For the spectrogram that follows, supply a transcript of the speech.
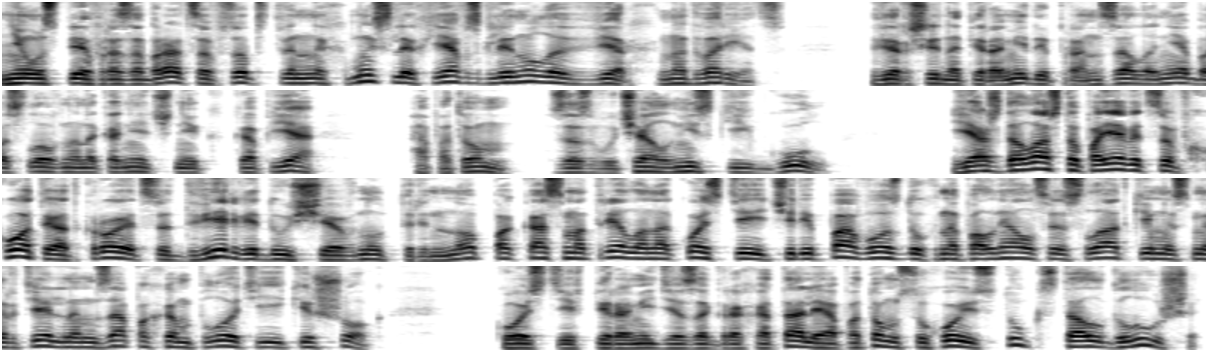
Не успев разобраться в собственных мыслях, я взглянула вверх, на дворец. Вершина пирамиды пронзала небо, словно наконечник копья, а потом зазвучал низкий гул. Я ждала, что появится вход и откроется дверь, ведущая внутрь, но пока смотрела на кости и черепа, воздух наполнялся сладким и смертельным запахом плоти и кишок. Кости в пирамиде загрохотали, а потом сухой стук стал глуше.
